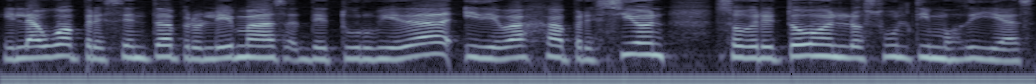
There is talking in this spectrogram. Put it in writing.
el agua presenta problemas de turbiedad y de baja presión, sobre todo en los últimos días.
